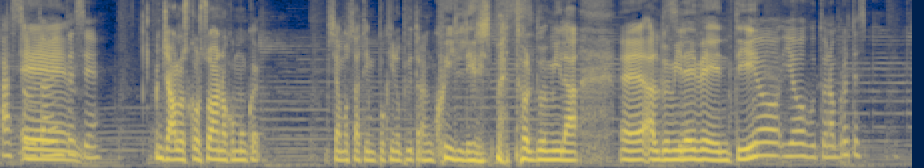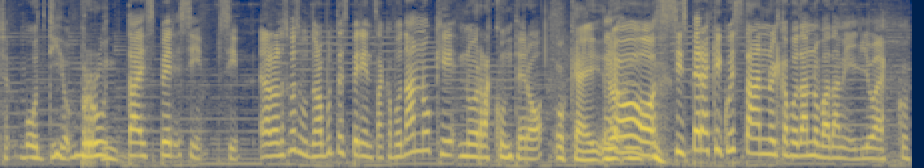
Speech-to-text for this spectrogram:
Assolutamente Eh, sì. Già lo scorso anno comunque siamo stati un pochino più tranquilli rispetto al, 2000, eh, al 2020. Io, io ho avuto una brutta esperienza. oddio, brutta esperienza. Sì, sì. L'anno scorso ho avuto una brutta esperienza a Capodanno che non racconterò. Ok, Però no- si spera che quest'anno il Capodanno vada meglio, ecco.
